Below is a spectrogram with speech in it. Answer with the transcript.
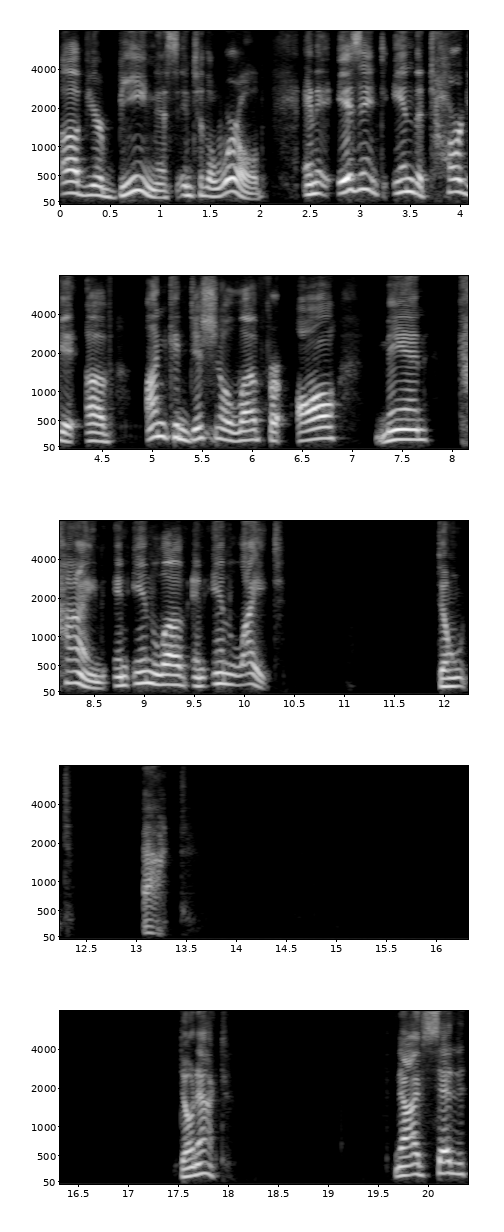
of your beingness into the world, and it isn't in the target of unconditional love for all mankind and in love and in light, don't act. Don't act. Now, I've said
